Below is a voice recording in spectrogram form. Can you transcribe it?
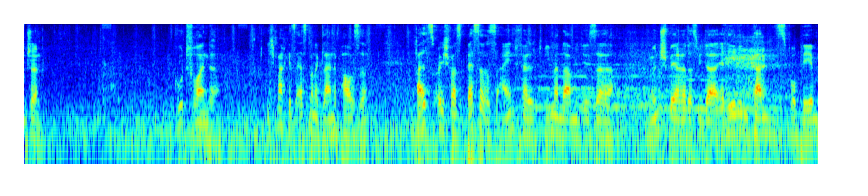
Schön, schön. Gut, Freunde. Ich mache jetzt erstmal eine kleine Pause. Falls euch was Besseres einfällt, wie man da mit dieser Münzsperre das wieder erledigen kann, dieses Problem,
